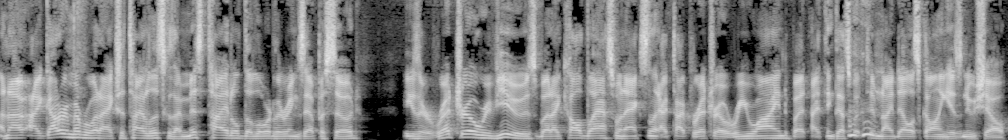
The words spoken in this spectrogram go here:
And I, I got to remember what I actually titled this because I mistitled the Lord of the Rings episode. These are retro reviews, but I called last one accidentally. I typed retro rewind, but I think that's what Tim Nidell is calling his new show.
